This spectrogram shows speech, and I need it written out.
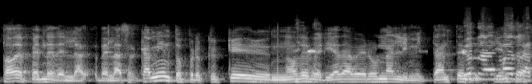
todo depende del acercamiento, pero creo que no debería de haber una limitante. Yo nada más la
